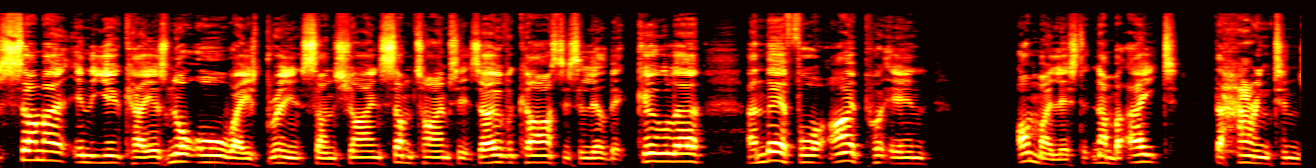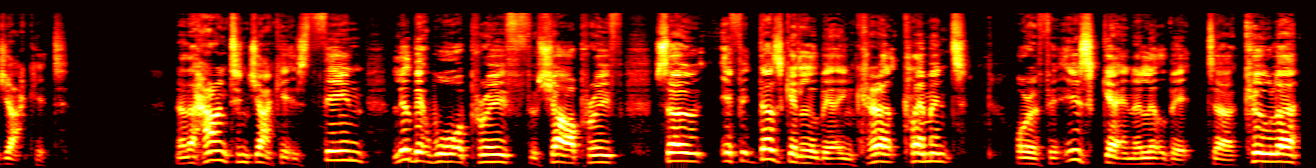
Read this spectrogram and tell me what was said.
summer in the UK is not always brilliant sunshine. Sometimes it's overcast, it's a little bit cooler, and therefore I put in on my list at number eight the Harrington jacket. Now the Harrington jacket is thin, a little bit waterproof, showerproof, so if it does get a little bit inclement, or if it is getting a little bit uh, cooler,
